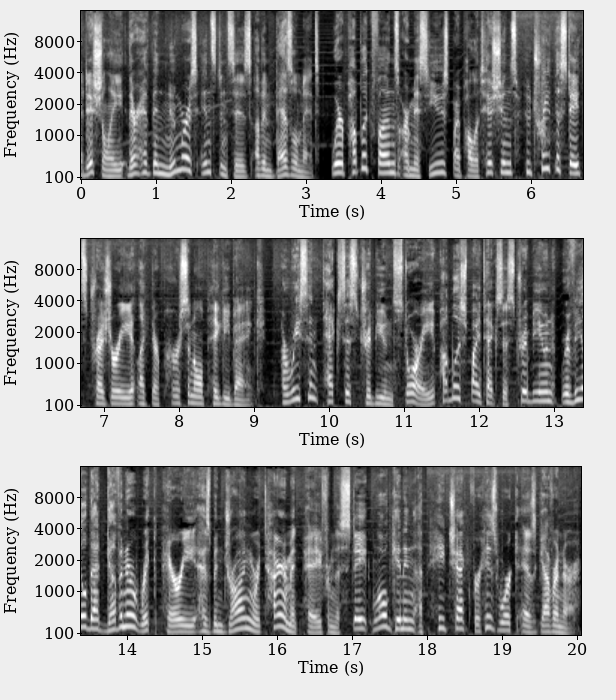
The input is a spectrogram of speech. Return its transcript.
Additionally, there have been numerous instances of embezzlement, where public funds are misused by politicians who treat the state's treasury like their personal piggy bank. A recent Texas Tribune story published by Texas Tribune revealed that Governor Rick Perry has been drawing retirement pay from the state while getting a paycheck for his work as governor.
